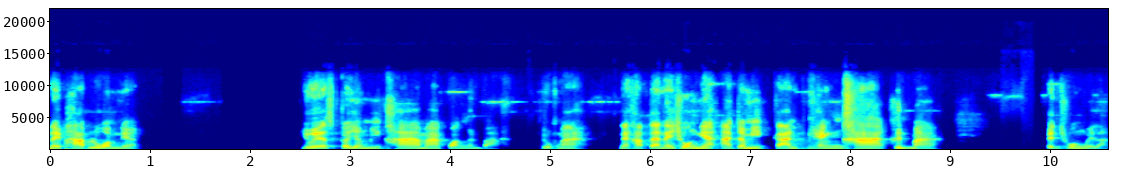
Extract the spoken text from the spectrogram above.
ในภาพรวมเนี่ย US ก็ยังมีค่ามากกว่าเงินบาทถูกไหม นะครับ แต่ในช่วงนี้อาจจะมีการแข่งค่าขึ้นมา เป็นช่วงเวลา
